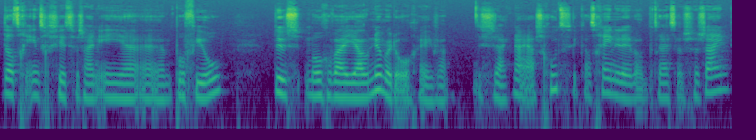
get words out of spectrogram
dat geïnteresseerd zou zijn in je uh, profiel. Dus mogen wij jouw nummer doorgeven? Dus toen zei ik, nou ja, is goed. Ik had geen idee welk bedrijf dat zou zijn.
